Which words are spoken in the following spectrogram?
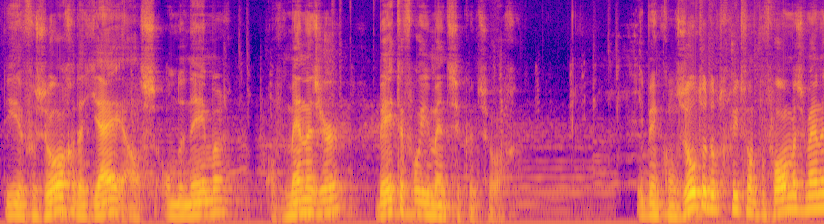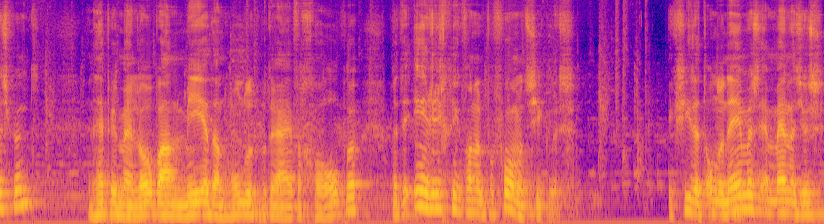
die ervoor zorgen dat jij als ondernemer of manager beter voor je mensen kunt zorgen. Ik ben consultant op het gebied van performance management en heb in mijn loopbaan meer dan 100 bedrijven geholpen met de inrichting van een performance cyclus. Ik zie dat ondernemers en managers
